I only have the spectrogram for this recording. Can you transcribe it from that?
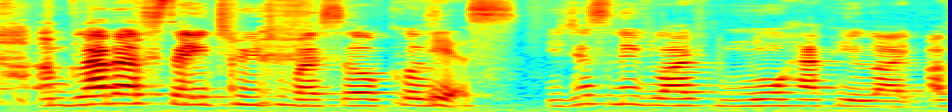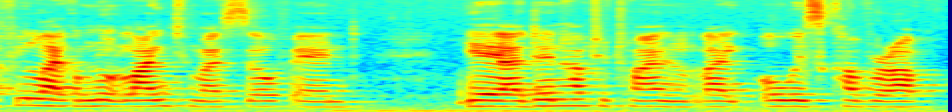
I'm glad I stayed true to myself because yes. you just live life more happy. Like I feel like I'm not lying to myself, and yeah, I don't have to try and like always cover up.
